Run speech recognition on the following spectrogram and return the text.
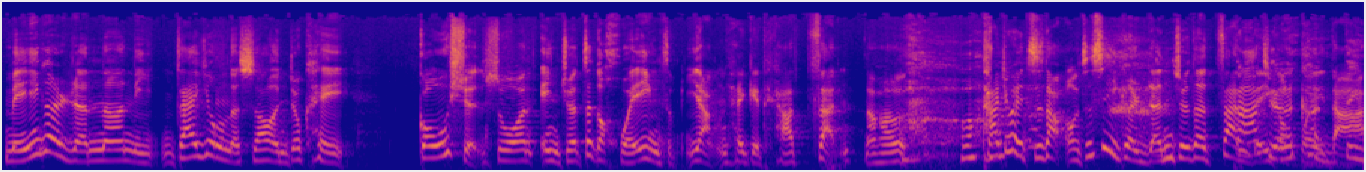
每一个人呢，你你在用的时候，你就可以。勾选说，哎，你觉得这个回应怎么样？你还给他赞，然后 他就会知道，哦，这是一个人觉得赞的一个回答，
